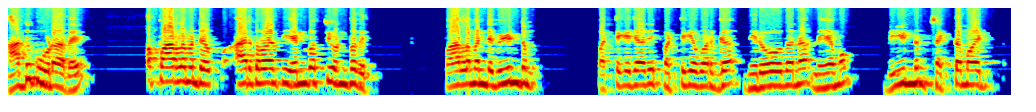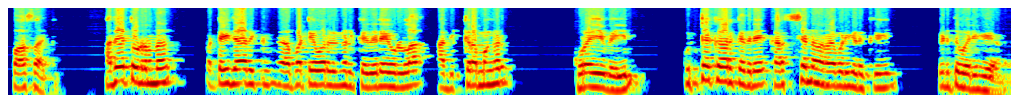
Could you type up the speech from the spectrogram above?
അതുകൂടാതെ പാർലമെന്റ് ആയിരത്തി തൊള്ളായിരത്തി എൺപത്തി ഒൻപതിൽ പാർലമെന്റ് വീണ്ടും പട്ടികജാതി പട്ടികവർഗ നിരോധന നിയമം വീണ്ടും ശക്തമായി പാസാക്കി. അതേ തുടർന്ന് പട്ടികജാതി പട്ടികവർഗങ്ങൾക്കെതിരെയുള്ള അതിക്രമങ്ങൾ കുറയുകയും കുറ്റക്കാർക്കെതിരെ കർശന നടപടിയെടുക്കുകയും എടുത്തു വരികയാണ്.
